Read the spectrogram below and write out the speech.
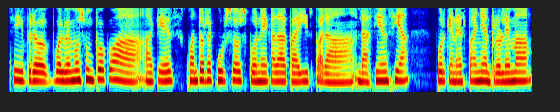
Sí, pero volvemos un poco a, a qué es cuántos recursos pone cada país para la ciencia, porque en España el problema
